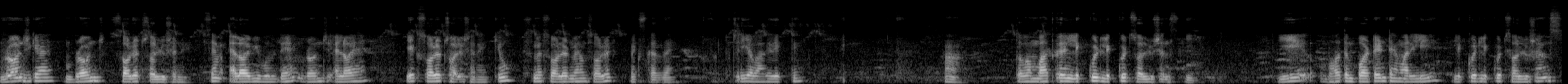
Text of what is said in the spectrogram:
ब्रॉन्ज क्या है? ब्रॉन्ज सॉलिड सॉल्यूशन है। इसे हम एलॉय भी बोलते हैं। ब्रॉन्ज एलॉय है। एक सॉलिड सॉल्यूशन है। क्यों? इसमें सॉलिड में हम सॉलिड मिक्स कर रहे हैं। तो चलिए अब आगे देखते हैं। हाँ तो अब हम बात करें लिक्विड लिक्विड सॉल्यूशंस की। ये बहुत इंपॉर्टेंट है हमारे लिए लिक्विड लिक्विड सॉल्यूशंस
